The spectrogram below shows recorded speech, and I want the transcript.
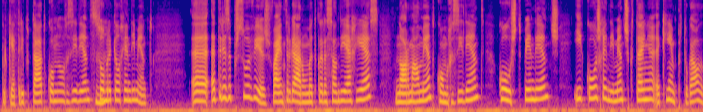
porque é tributado como não residente sobre uhum. aquele rendimento. Uh, a Teresa, por sua vez, vai entregar uma declaração de IRS, normalmente como residente, com os dependentes e com os rendimentos que tenha aqui em Portugal,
